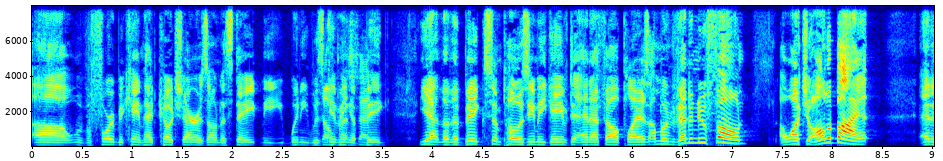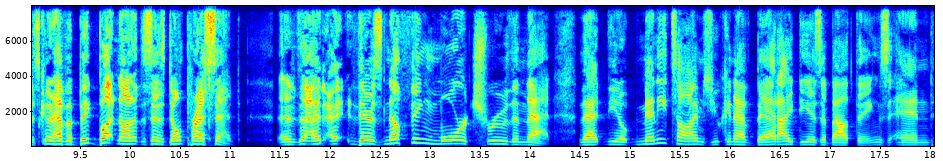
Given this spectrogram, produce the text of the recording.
uh, before he became head coach at Arizona State, he, when he was Don't giving a big yeah the, the big symposium he gave to NFL players. I'm going to invent a new phone. I want you all to buy it, and it's going to have a big button on it that says "Don't press send." I, I, there's nothing more true than that. That you know, many times you can have bad ideas about things, and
